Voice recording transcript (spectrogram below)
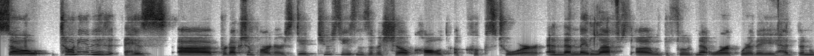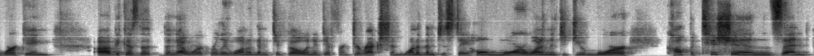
So Tony and his, his uh, production partners did two seasons of a show called A Cook's Tour, and then they left uh, with the Food Network where they had been working uh, because the, the network really wanted them to go in a different direction, wanted them to stay home more, wanted them to do more competitions and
